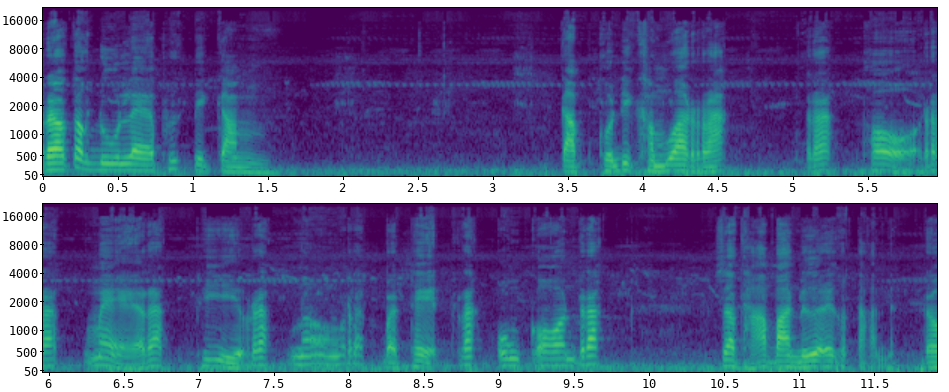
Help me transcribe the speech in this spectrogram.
เราต้องดูแลพฤติกรรม กับคนที่คำว่ารัก รักพ่อรักแม่รักพี่รักน้องรักประเทศ รักองค์กรรักสถาบันหรืออะไรก็ตามเนี่ยเรา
